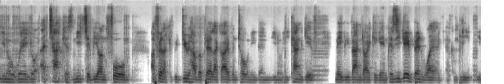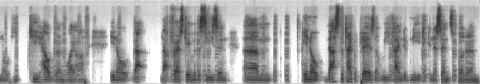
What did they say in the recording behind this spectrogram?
you know where your attackers need to be on form. I feel like if we do have a player like Ivan Toney, then you know he can give maybe Van Dijk a game because he gave Ben White a, a, complete. You know he he held Ben White off. You know that that first game of the season. Um, you know that's the type of players that we kind of need in a sense. But um,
